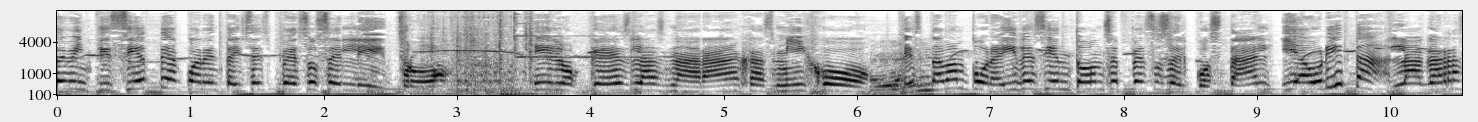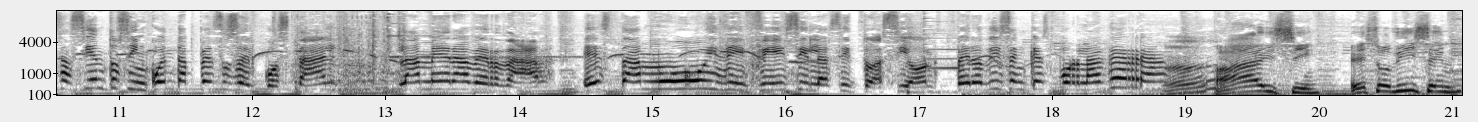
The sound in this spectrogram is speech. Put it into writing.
de 27 a 46 pesos el litro. Y lo que es las naranjas, mijo. Estaban por ahí de 111 pesos el costal. Y ahorita la agarras a 150 pesos el costal. La mera verdad. Está muy difícil la situación. Pero dicen que es por la guerra. Ay, sí, eso dicen.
